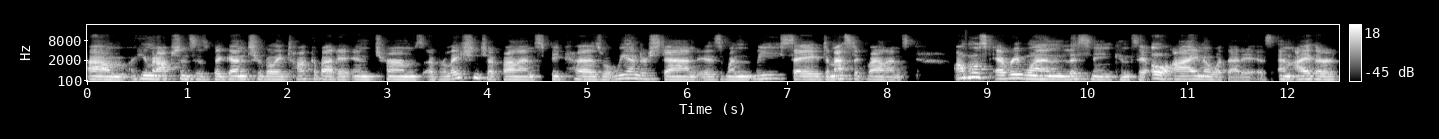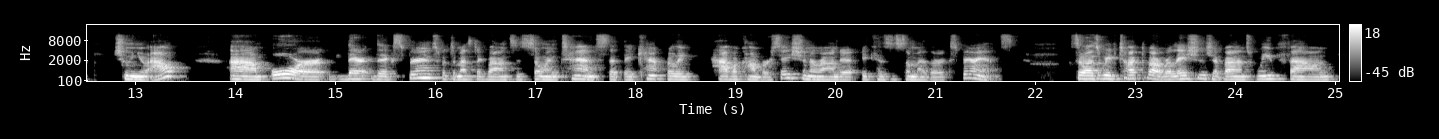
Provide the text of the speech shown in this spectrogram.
um, Human Options has begun to really talk about it in terms of relationship violence because what we understand is when we say domestic violence, almost everyone listening can say, Oh, I know what that is, and either tune you out um, or their, the experience with domestic violence is so intense that they can't really have a conversation around it because of some other experience. So, as we've talked about relationship violence, we've found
